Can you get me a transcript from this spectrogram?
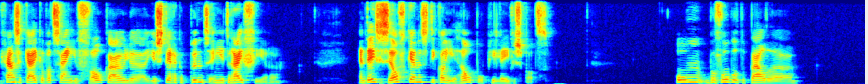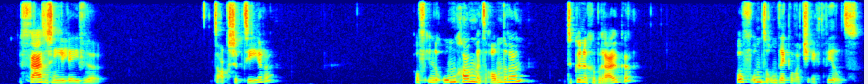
gaan ze kijken wat zijn je valkuilen, je sterke punten en je drijfveren. En deze zelfkennis die kan je helpen op je levenspad. Om bijvoorbeeld bepaalde fases in je leven te accepteren. Of in de omgang met anderen te kunnen gebruiken. Of om te ontdekken wat je echt wilt.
